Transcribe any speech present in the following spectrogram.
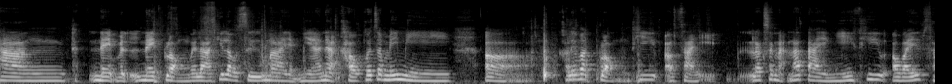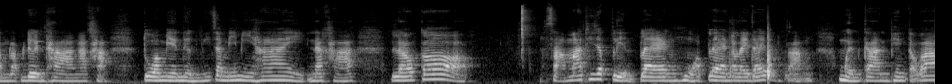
ทางในในกล่องเวลาที่เราซื้อมาอย่างเงี้ยเนี่ยเขาก็จะไม่มีเอ่อเขาเรียกว่ากล่องที่เอาใส่ลักษณะหน้าตาอย่างนี้ที่เอาไว้สำหรับเดินทางอะค่ะ ตัวเมียหนึ่งนี่จะไม่มีให้นะคะ แล้วก็สามารถที่จะเปลี่ยนแปลงหัวแปลงอะไรได้ต่างๆ เหมือนกันเพียงแต่ว่า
